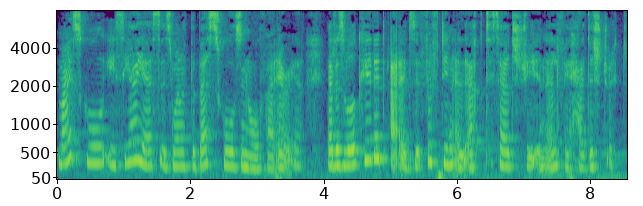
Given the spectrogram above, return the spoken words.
My school, ECIS, is one of the best schools in Al area that is located at exit 15 Al Iqtisad Street in Al Fayha district.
